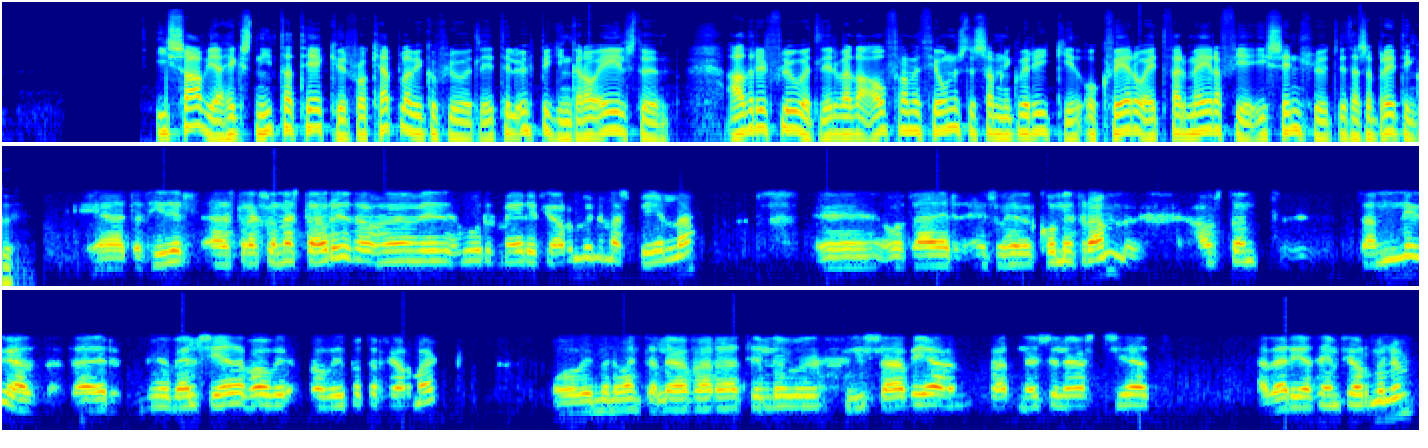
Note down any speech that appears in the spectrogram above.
Ísafja hegst nýta tekjur frá Keflavíkuflugvelli til uppbyggingar á eigilstöðum. Aðrir flugvellir verða áfram með þjónustu samning við ríkið og hver og eitt fær meira fjö í sinn hlut við þessa breytingu. Þýðir að strax á næsta árið þá höfum við úr meiri fjármunum að spila uh, og það er eins og hefur komið fram ástand þannig að það er mjög vel séð að fá, við, fá viðbúttar fjármagn og við munum vantarlega að fara til Ísafja hvað nöðsulegast sé að, að verja þeim fjármunum.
